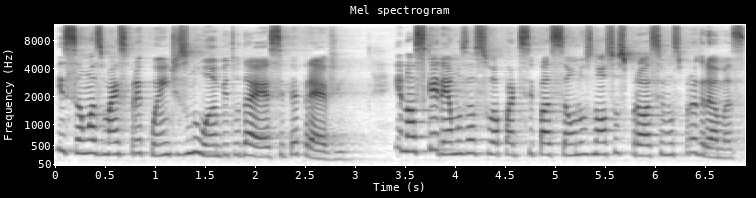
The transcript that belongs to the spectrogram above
e são as mais frequentes no âmbito da SPPREV. E nós queremos a sua participação nos nossos próximos programas.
